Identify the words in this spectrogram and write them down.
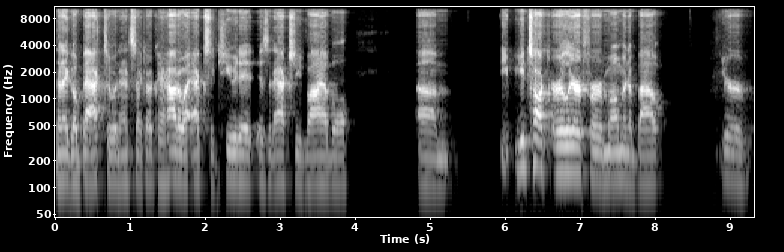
Then I go back to it and it's like, okay, how do I execute it? Is it actually viable? Um, you, you talked earlier for a moment about your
